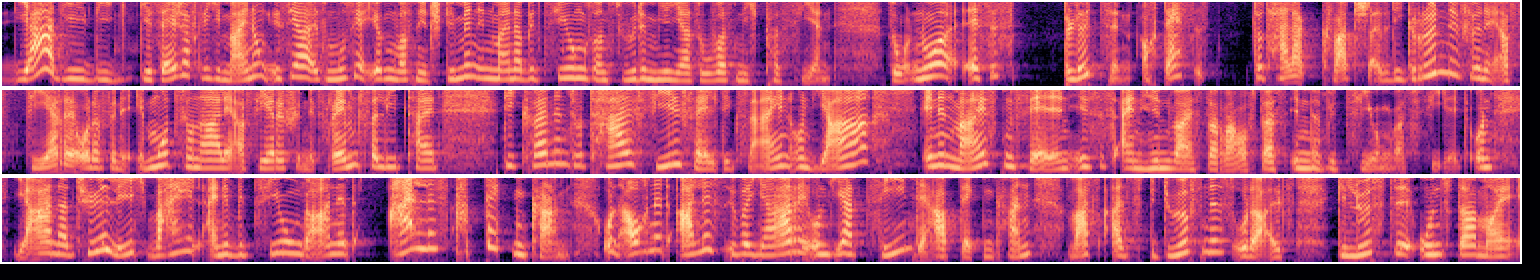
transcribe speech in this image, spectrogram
ja, die, die gesellschaftliche Meinung ist ja, es muss ja irgendwas nicht stimmen in meiner Beziehung, sonst würde mir ja sowas nicht passieren. So, nur es ist Blödsinn. Auch das ist totaler Quatsch. Also die Gründe für eine Affäre oder für eine emotionale Affäre, für eine Fremdverliebtheit, die können total vielfältig sein. Und ja, in den meisten Fällen ist es ein Hinweis darauf, dass in der Beziehung was fehlt. Und ja, natürlich, weil eine Beziehung gar nicht alles abdecken kann und auch nicht alles über Jahre und Jahrzehnte abdecken kann, was als Bedürfnis oder als Gelüste uns da mal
